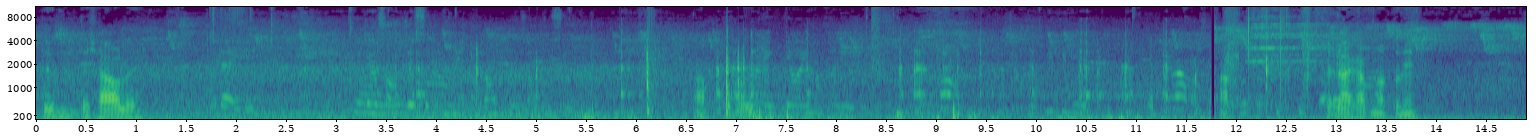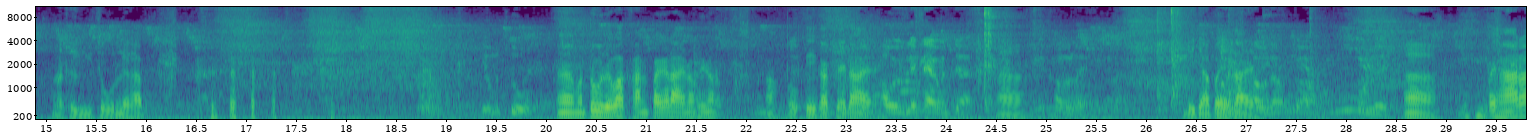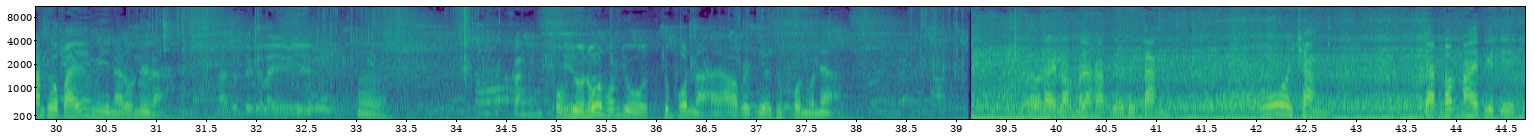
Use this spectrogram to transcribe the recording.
ตื่นแต่เช้าเลยก็ได้อยู่เจ้าสองจุดศูนย์ไม่ถูกต้องคือสองจุดศูนย์เอาเออแตกย่อยมากเลยพี่ไปดูแต่พี่ว่ามันเอาใช้ได้ครับน็อตตัวนี้ มาถึงศูนย์เลยครับเดี๋ยวมันตู้เออมันตู้แต่ว่าคันไปก็ได้เนาะพี่เนาะเอาโอเคครับใช้ได้ เข้าแรกๆมันจะเออไม่เข้าเลย เดี๋ยวจะเอาไปใส่เข้าแล้วก็เข้าเลยเออไปหาร้านทั่วไปไม่มีนะรุ่นนี้นะร้านสตึกอะไรไม่มีเลยเออสั่งผมอยู่นู้นผมอยู่ชุมพลอะเอาไปเกี่ยวชุมพลวันเนี้ยเดี๋ยวได้น็อตมาแล้วครับ เดี๋ยวติดตั้ง โอ้ยช่างจัดน็อตมาให้ผิดอีก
